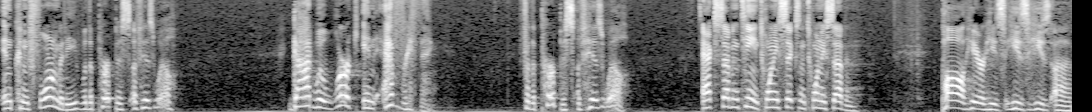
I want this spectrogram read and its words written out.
in conformity with the purpose of His will." God will work in everything for the purpose of His will. Acts 17, 26 and 27. Paul here, he's, he's, he's, uh,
